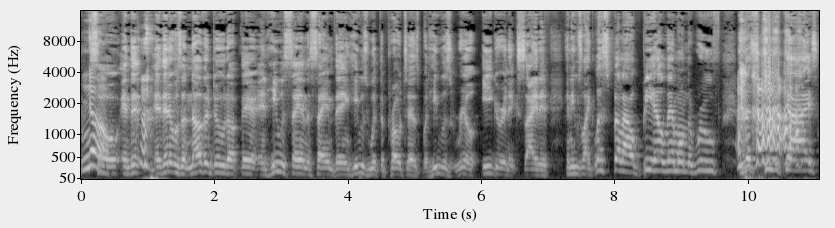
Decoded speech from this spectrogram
No. So and then and then it was another dude up there, and he was saying the same thing. He was with the protest, but he was real eager and excited, and he was like, "Let's spell out BLM on the roof, and let's do it, guys."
